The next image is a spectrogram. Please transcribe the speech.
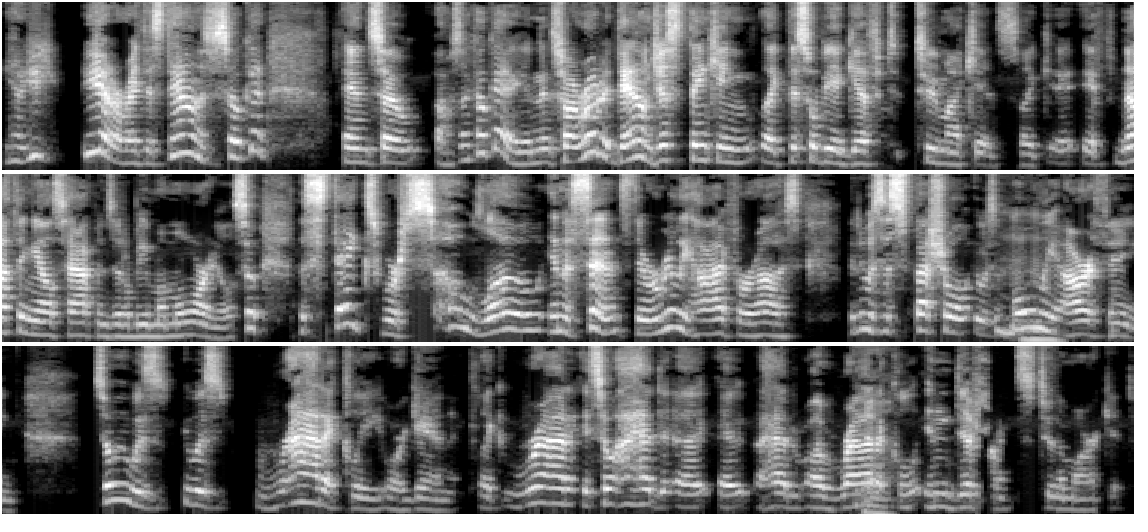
you know, you, you got to write this down. This is so good. And so I was like, okay. And then, so I wrote it down just thinking like, this will be a gift to my kids. Like if nothing else happens, it'll be memorial. So the stakes were so low in a sense, they were really high for us, but it was a special, it was mm-hmm. only our thing so it was it was radically organic like rad- so i had uh, uh, I had a radical yeah. indifference to the market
